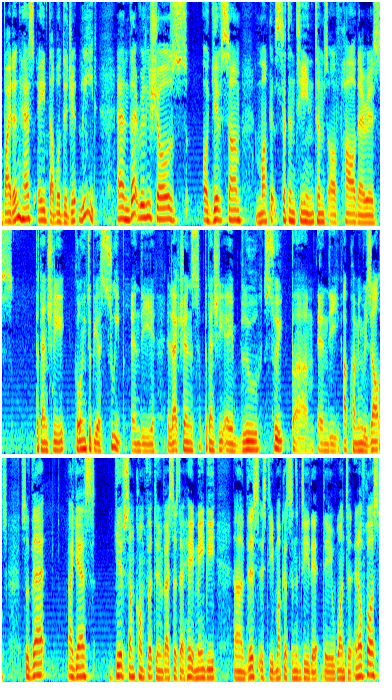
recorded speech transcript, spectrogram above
Biden has a double digit lead. And that really shows or gives some market certainty in terms of how there is potentially going to be a sweep in the elections, potentially a blue sweep um, in the upcoming results. So that, I guess, gives some comfort to investors that, hey, maybe uh, this is the market certainty that they wanted. And of course,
